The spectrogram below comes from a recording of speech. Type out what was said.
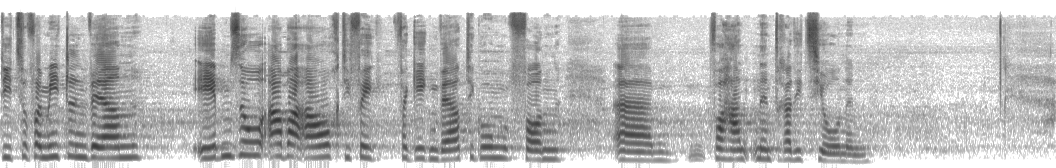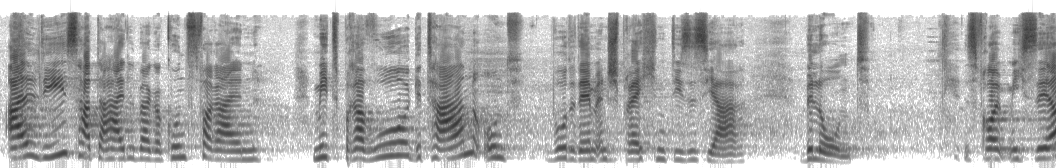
die zu vermitteln wären, ebenso aber auch die Vergegenwärtigung von ähm, vorhandenen Traditionen. All dies hat der Heidelberger Kunstverein mit Bravour getan und wurde dementsprechend dieses Jahr belohnt. Es freut mich sehr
